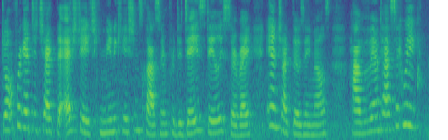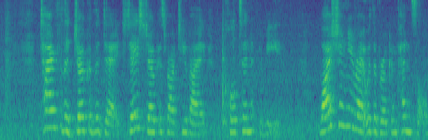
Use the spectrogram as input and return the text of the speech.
Don't forget to check the SJH Communications Classroom for today's daily survey and check those emails. Have a fantastic week. Time for the joke of the day. Today's joke is brought to you by Colton V. Why shouldn't you write with a broken pencil?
